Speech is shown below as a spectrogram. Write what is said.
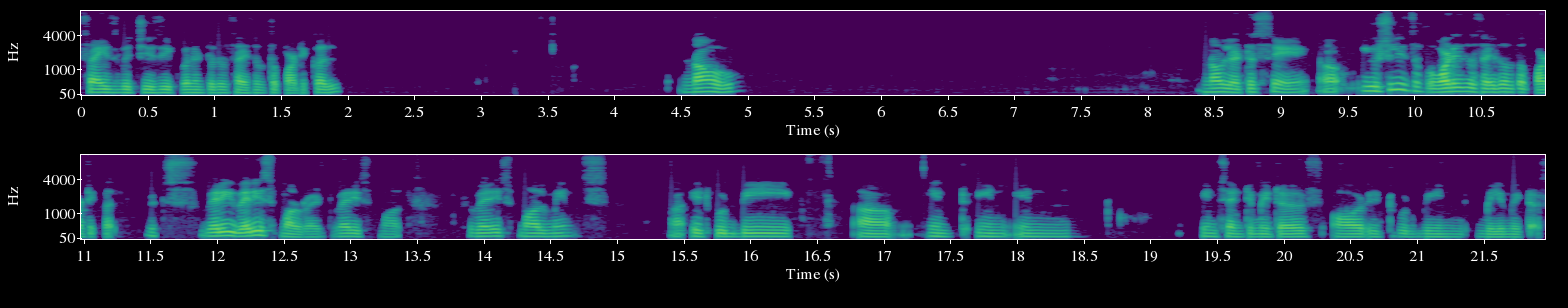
size which is equivalent to the size of the particle. Now now let us say uh, usually the, what is the size of the particle? It's very very small right? Very small. So very small means uh, it could be uh, in in in in centimeters or it would be in millimeters.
